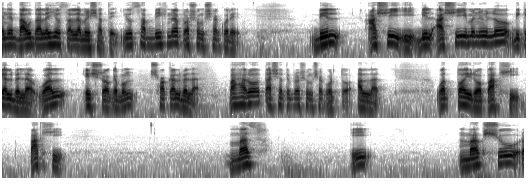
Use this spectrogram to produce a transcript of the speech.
এনে দাউদ আলহিউসাল্লামের সাথে। ইউসাব্বিক না প্রশংসা করে। বিল আশি ই বিল আশি মানে হইল বিকালবেলা, ওয়াল ইশরক এবং সকালবেলা। পাহাড়ও তার সাথে প্রশংসা করত আল্লাহর। ওয়া পাখি পাখি। মাস কি? মাকসু র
